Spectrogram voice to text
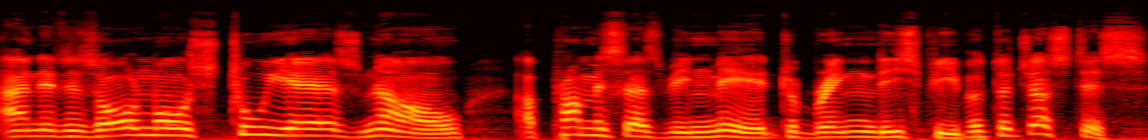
And it is almost two years now, a promise has been made to bring these people to justice.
